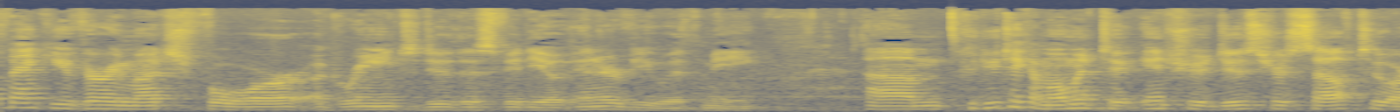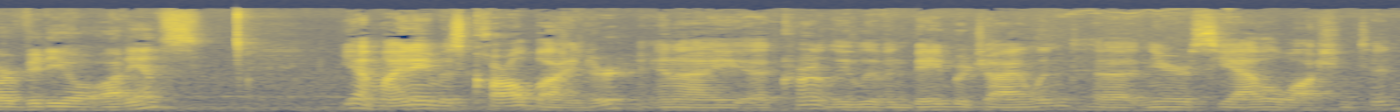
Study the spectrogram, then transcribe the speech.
thank you very much for agreeing to do this video interview with me. Um, could you take a moment to introduce yourself to our video audience? Yeah, my name is Carl Binder, and I uh, currently live in Bainbridge Island uh, near Seattle, Washington.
